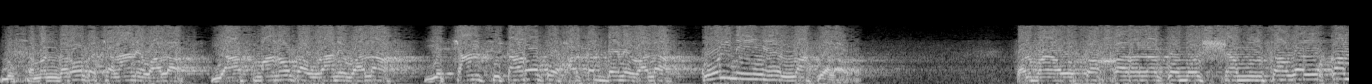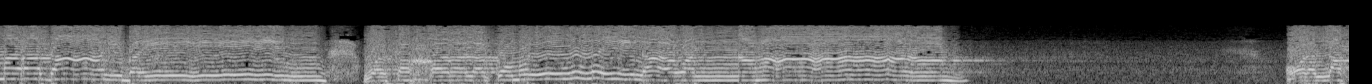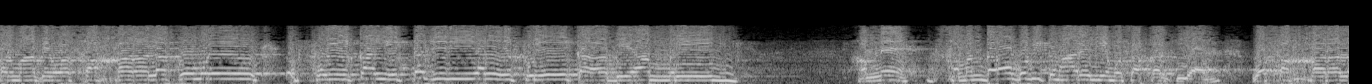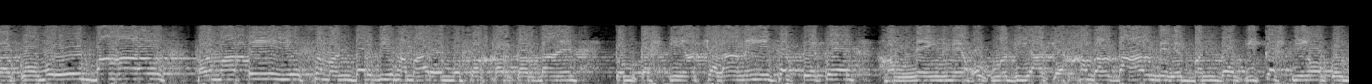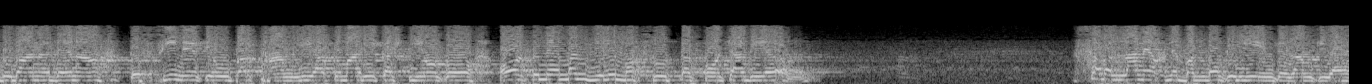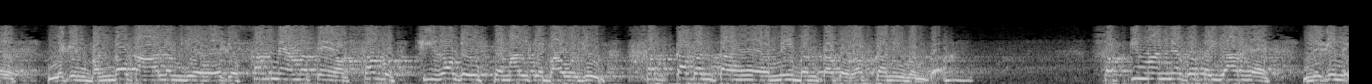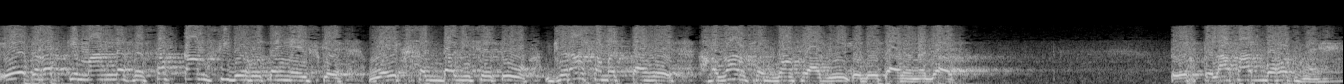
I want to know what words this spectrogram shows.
یہ سمندروں کا چلانے والا، یہ آسمانوں کا اڑانے والا، یہ چاند ستاروں کو حرکت دینے والا کوئی نہیں ہے اللہ کے علاوہ۔ فرمایا وہ سخر لکم الشمس والقمر دائبین وسخر لکم اللیل والنہار اور اللہ فرماتے وہ سخر لکم الفل کا تجری الفل کا بھی ہم نے سمندروں کو بھی تمہارے لیے مسخر کیا ہے۔ وہ سخر لکم البہر فرماتے یہ سمندر بھی ہمارے مسخر کردہ ہیں۔ تم کشتیاں چلا نہیں سکتے تھے ہم نے انہیں حکم دیا کہ خبردار میرے بندوں کی کشتیوں کو ڈبا نہ دینا تو سینے کے اوپر تھام لیا تمہاری کشتیوں کو اور تمہیں منزل مقصود تک پہنچا دیا۔ سب اللہ نے اپنے بندوں کے لیے انتظام کیا ہے۔ لیکن بندوں کا عالم یہ ہے کہ سب نعمتیں اور سب چیزوں کے استعمال کے باوجود سب کا بنتا ہے اور نہیں بنتا تو رب کا نہیں بنتا۔ سب کی ماننے کو تیار ہے، لیکن ایک رب کی ماننے سے سب کام سیدھے ہوتے ہیں اس کے۔ وہ ایک سدا جسے تو گرا سمجھتا ہے، ہزار سدوں سے آدمی کو دیتا ہے نجات۔ تو اختلافات بہت ہیں۔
